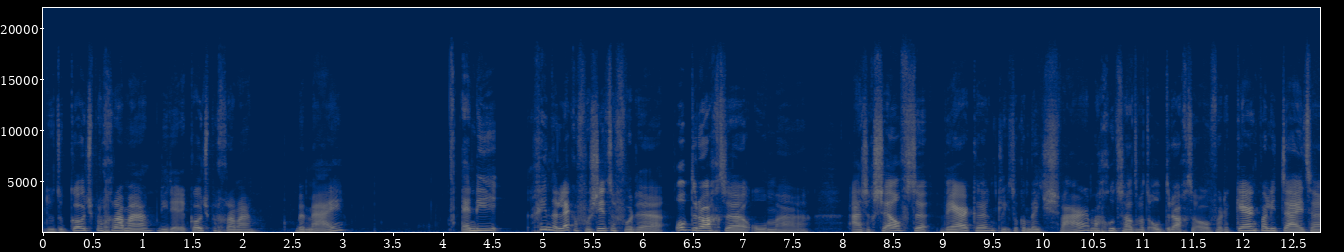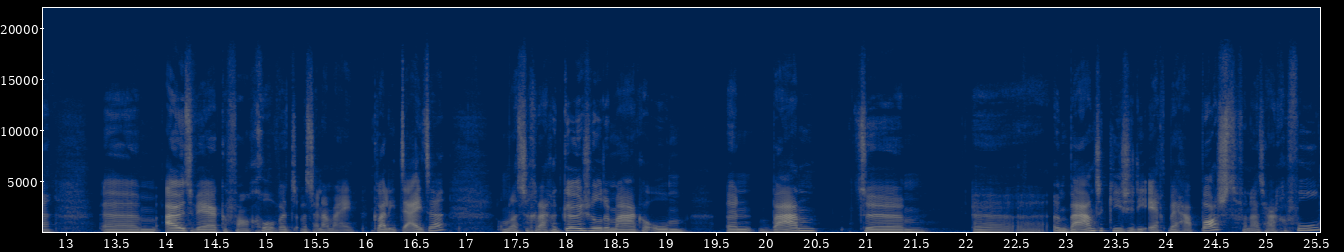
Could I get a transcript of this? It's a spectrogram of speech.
doet een coachprogramma, die deed een coachprogramma bij mij. En die ging er lekker voor zitten voor de opdrachten om uh, aan zichzelf te werken. Klinkt ook een beetje zwaar, maar goed, ze had wat opdrachten over de kernkwaliteiten. Um, uitwerken van, goh, wat, wat zijn nou mijn kwaliteiten? Omdat ze graag een keuze wilde maken om een baan te, uh, een baan te kiezen die echt bij haar past, vanuit haar gevoel.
